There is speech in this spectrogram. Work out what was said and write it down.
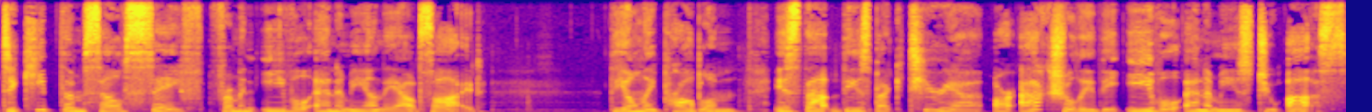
to keep themselves safe from an evil enemy on the outside. The only problem is that these bacteria are actually the evil enemies to us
